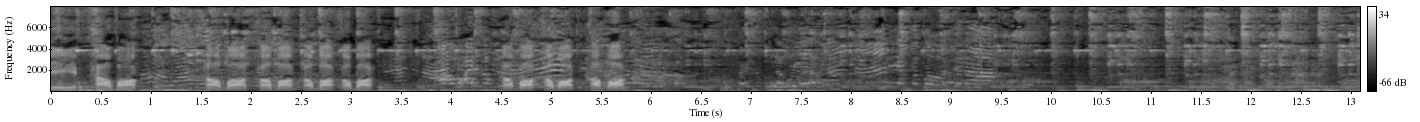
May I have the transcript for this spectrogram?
จีบเข้าบล็อก เข้าบล็อก เข้าบล็อก เข้าบล็อก เข้าบล็อก เข้าบล็อก เข้าบล็อก เข้าบล็อกแ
